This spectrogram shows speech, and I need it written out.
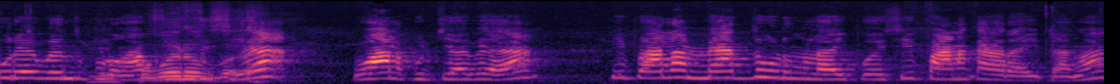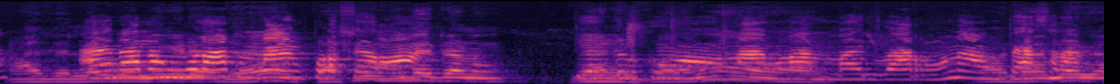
ஊரே வெந்து போடும். அப்படி இருந்துச்சு. ஓலை குச்சியாவே. இப்போ எல்லாம் மெத்த விடுங்களா போச்சு பணக்கார ஆயிட்டாங்க அதனால உங்களாட்டம் நாங்கள் கொடுக்குறோம் எங்களுக்கும் நாங்களும் அந்த மாதிரி வர்றோம்னு அவங்க பேசுகிறாங்க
